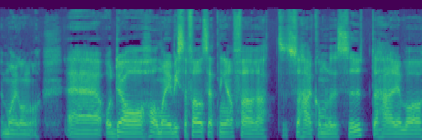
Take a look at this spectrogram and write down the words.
många gånger. Eh, och då har man ju vissa förutsättningar för att så här kommer det se ut. Det här är vad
